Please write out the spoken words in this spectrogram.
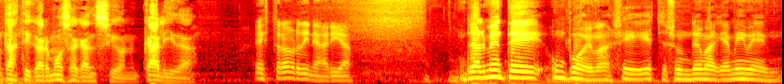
Fantástica, hermosa canción, cálida. Extraordinaria. Realmente un poema, sí, este es un tema que a mí me...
